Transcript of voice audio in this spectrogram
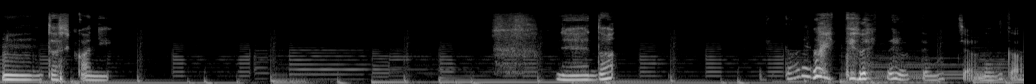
うん、確かに。ねえ、だ、誰が言ってないんだろうって思っちゃう。なんか、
